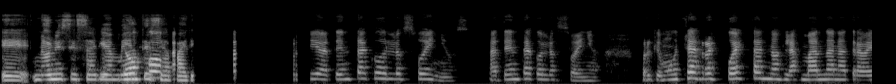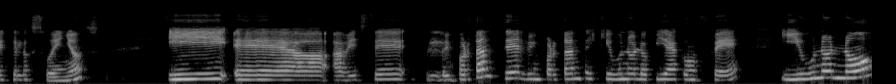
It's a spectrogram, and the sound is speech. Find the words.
eh, no necesariamente se aparece. Atenta con los sueños, atenta con los sueños, porque muchas respuestas nos las mandan a través de los sueños. Y eh, a veces lo importante, lo importante es que uno lo pida con fe, y uno no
